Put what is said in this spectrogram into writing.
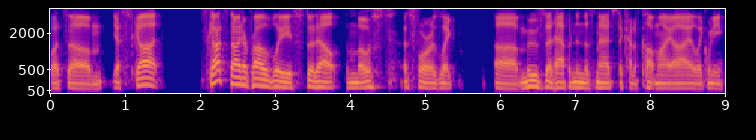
But um, yeah, Scott Scott Steiner probably stood out the most as far as like uh, moves that happened in this match that kind of caught my eye. Like when he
